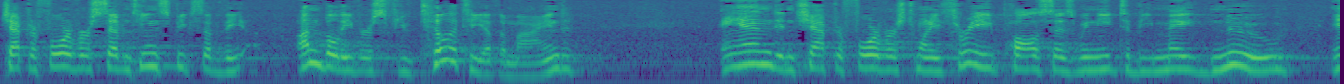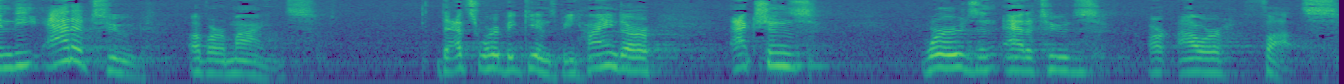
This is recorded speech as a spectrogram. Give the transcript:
Chapter 4, verse 17 speaks of the unbeliever's futility of the mind. And in chapter 4, verse 23, Paul says we need to be made new in the attitude of our minds. That's where it begins. Behind our actions, words, and attitudes are our thoughts.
